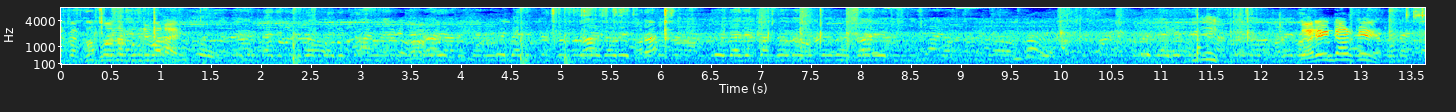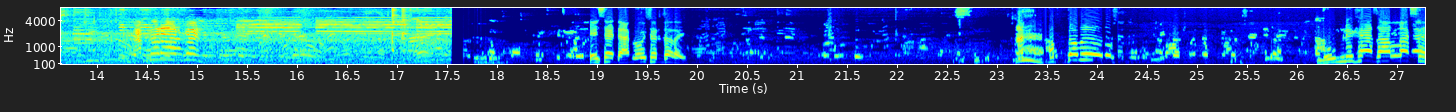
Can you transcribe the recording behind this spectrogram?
আসবেন, খুব মজার ঘুমনি বানায়। ভেরি ইন্টারেস্টিং আপনারা আসবেন। এই সাইড আমি ওই সাইড দাঁড়াই। ঘুমনি খাওয়া জাল লাগছে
